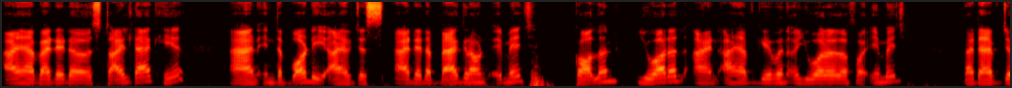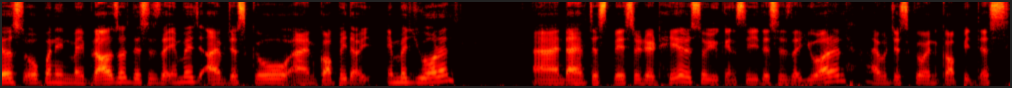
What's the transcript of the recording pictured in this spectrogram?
I have added a style tag here and in the body I have just added a background image colon URL and I have given a URL of an image that I have just opened in my browser. This is the image. I have just go and copy the image URL and I have just pasted it here so you can see this is the URL I would just go and copy this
